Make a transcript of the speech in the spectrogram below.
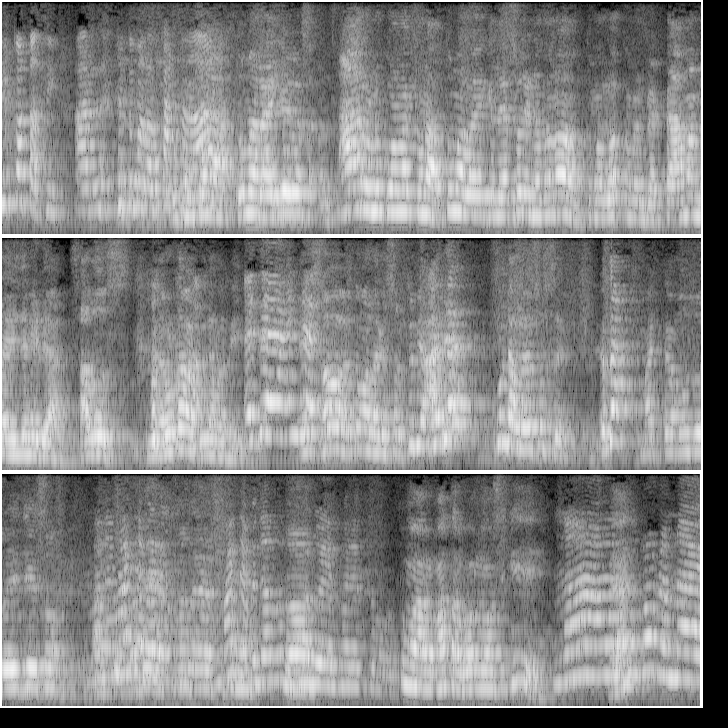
ঠিক করতাছি আর তোমার লগে পাঁচটা তোমার এই যে আর অন্য কোন লাগতো না তোমার লাগে গেলে চলে না না তোমার লক্ষণ ব্যাগটা আমার না যে হেডা সালুস মানে ওটা বাকিলে মারি এই যে এই সব তোমার লাগে তুমি আইলে কোনটা সরছে এটা মাইটা মজুর এই যে সব। মানে মাইটা বেদল ভুল হয়ে পড়ে তো। তোমার মাথা গরম আছে কি? না হ্যাঁ? প্রবলেম নাই।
